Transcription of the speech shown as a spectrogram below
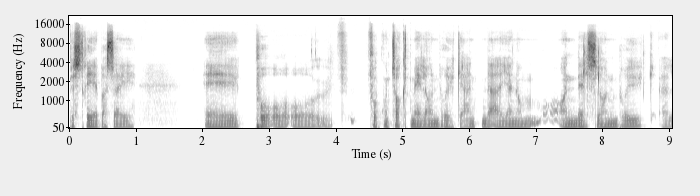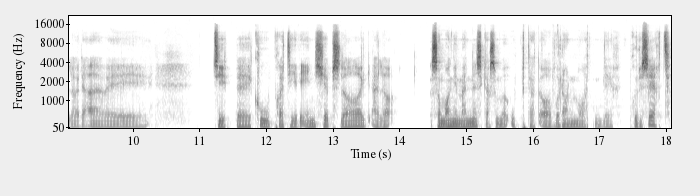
bestreber seg eh, på å, å, få kontakt med landbruket, enten det er gjennom andelslandbruk, eller det er eh, type kooperative innkjøpslag, eller så mange mennesker som er opptatt av hvordan maten blir produsert.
